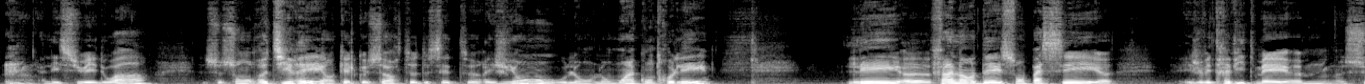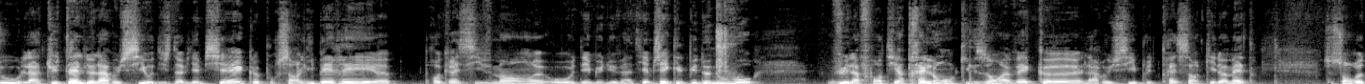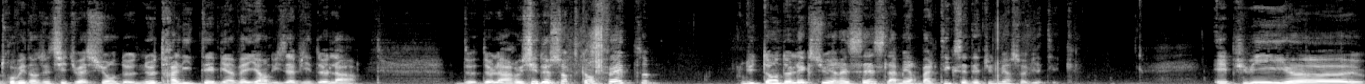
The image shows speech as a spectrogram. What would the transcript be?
Suédois se sont retirés en quelque sorte de cette région ou l'ont moins contrôlée. Les euh, Finlandais sont passés, euh, et je vais très vite, mais euh, sous la tutelle de la Russie au XIXe siècle pour s'en libérer progressivement au début du XXe siècle. Et puis de nouveau, vu la frontière très longue qu'ils ont avec la Russie, plus de 1300 kilomètres, se sont retrouvés dans une situation de neutralité bienveillante vis-à-vis de la de, la Russie, de sorte qu'en fait, du temps de l'ex-URSS, la mer Baltique, c'était une mer soviétique. Et puis, euh,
